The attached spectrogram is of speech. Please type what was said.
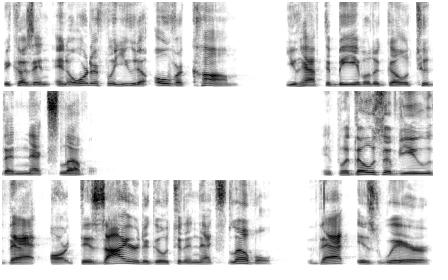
Because in, in order for you to overcome, you have to be able to go to the next level. And for those of you that are desire to go to the next level, that is where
